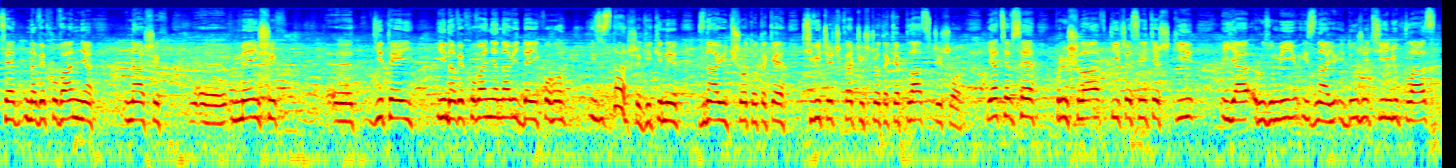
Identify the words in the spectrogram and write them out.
Це на виховання наших е, менших е, дітей і на виховання навіть деякого із старших, які не знають, що то таке свічечка, чи що таке пласт, чи що. Я це все пройшла в ті часи тяжкі, і я розумію і знаю, і дуже ціню пласт.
